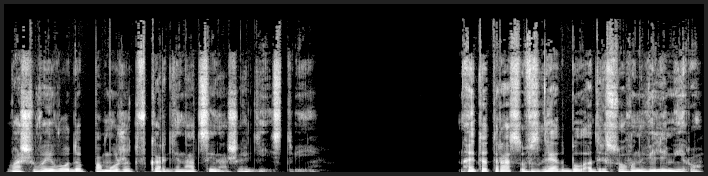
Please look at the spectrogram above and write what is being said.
Ваш воевода поможет в координации наших действий. На этот раз взгляд был адресован Велимиру.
